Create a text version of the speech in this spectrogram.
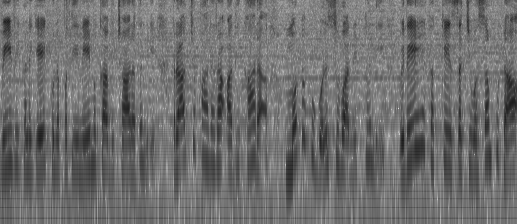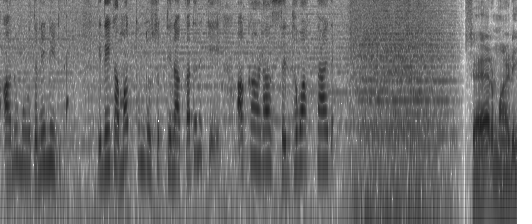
ವಿವಿಗಳಿಗೆ ಕುಲಪತಿ ನೇಮಕ ವಿಚಾರದಲ್ಲಿ ರಾಜ್ಯಪಾಲರ ಅಧಿಕಾರ ಮೊಟಕುಗೊಳಿಸುವ ನಿಟ್ಟಿನಲ್ಲಿ ವಿಧೇಯಕಕ್ಕೆ ಸಚಿವ ಸಂಪುಟ ಅನುಮೋದನೆ ನೀಡಿದೆ. ಇದೀಗ ಮತ್ತೊಂದು ಸುತ್ತಿನ ಕದನಕ್ಕೆ ಅಖಾಡ ಸಿದ್ಧವಾಗ್ತಾ ಇದೆ. ಶೇರ್ ಮಾಡಿ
